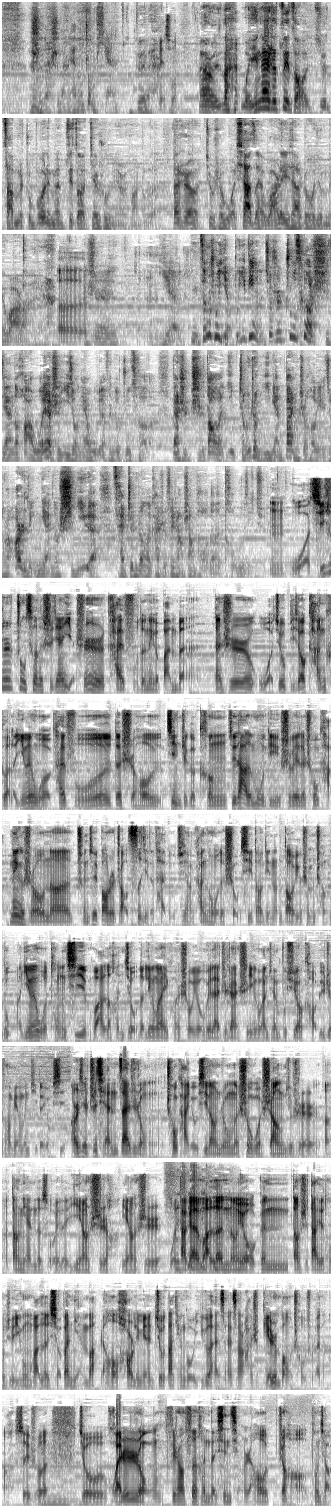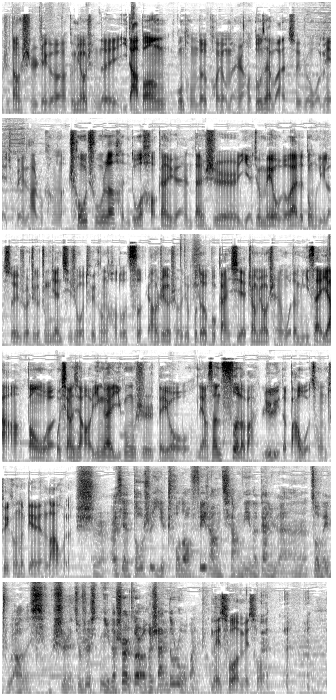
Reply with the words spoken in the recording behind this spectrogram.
是的，是的，你还能种田。对，没错，哎呦，那我应该是最早就咱们主播里面最早接触《明日方舟》的，但是就是我下载玩了一下之后就没玩了。呃但，是嗯也你这么说也不一定，就是注册时间的话，我也是一九年五月份就注册了，但是直到了一整整一年半之后，也就是二零年的十一月，才真正的开始非常上头的投入进去。嗯，我其实注册的时间也是开服的那个版本，但是我就比较坎坷了，因为我开服的时候进这个坑最大的目的是为了抽卡，那个时候呢，纯粹抱着找刺激的态度，就想看看我的手气到底能到一个什么程度啊。因为我同期玩了很久的另外一款手游《未来之战》是一个完全不需要考虑这方面问题的游戏，而且之前在这种抽卡游戏当中呢受过伤，就是呃当年的所谓的阴阳师哈，阴阳师我大概玩了 能有跟当时大学同学一共玩了小半年吧，然后号里面就大舔狗一个 SSR，还是别人帮我抽出来的啊，所以说嗯。就怀着这种非常愤恨的心情，然后正好碰巧是当时这个跟喵晨的一大帮共同的朋友们，然后都在玩，所以说我们也就被拉入坑了，抽出了很多好干员，但是也就没有额外的动力了，所以说这个中间其实我退坑了好多次，然后这个时候就不得不感谢张喵晨，我的弥赛亚啊，帮我，我想想啊，应该一共是得有两三次了吧，屡屡的把我从退坑的边缘拉回来。是，而且都是以抽到非常强力的干员作为主要的形式，就是你的舍尔特尔和山都是我帮你抽。没错，没错。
